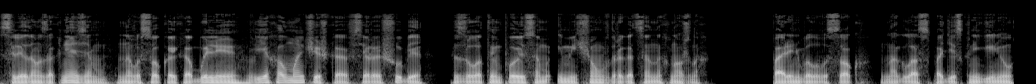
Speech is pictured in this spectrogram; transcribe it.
Следом за князем на высокой кобыле въехал мальчишка в серой шубе с золотым поясом и мечом в драгоценных ножнах. Парень был высок, на глаз спади с княгиню.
